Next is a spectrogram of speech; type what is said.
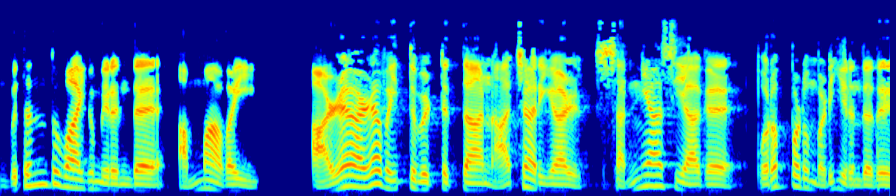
விதந்துவாயும் இருந்த அம்மாவை அழ அழ வைத்துவிட்டுத்தான் ஆச்சாரியால் சந்நியாசியாக புறப்படும்படி இருந்தது.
